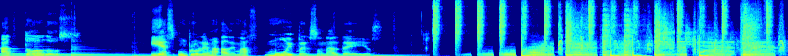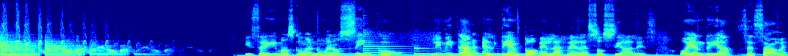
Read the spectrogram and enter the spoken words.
a todos. Y es un problema además muy personal de ellos. Y seguimos con el número 5, limitar el tiempo en las redes sociales. Hoy en día se sabe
